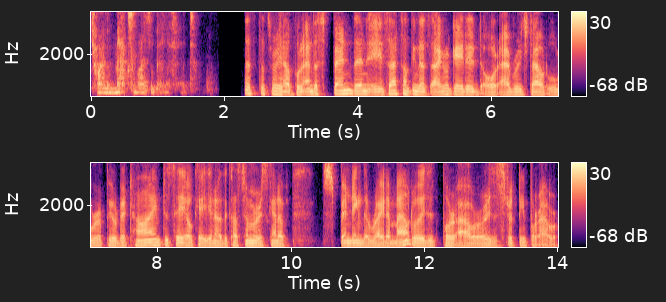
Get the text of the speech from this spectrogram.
trying to maximize a benefit. That's that's very helpful. And the spend then is that something that's aggregated or averaged out over a period of time to say, okay, you know, the customer is kind of spending the right amount, or is it per hour, or is it strictly per hour?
